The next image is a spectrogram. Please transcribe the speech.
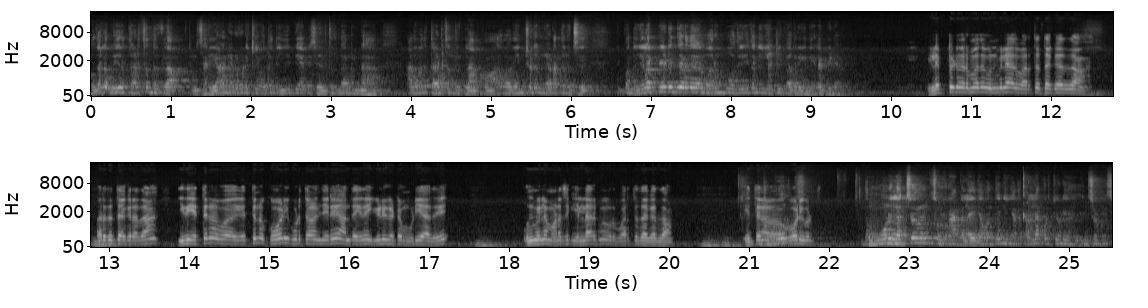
முதல்ல உயிர் தடுத்திருந்திருக்கலாம். அந்த சரியான நடவடிக்கை வந்து அந்த இபி ஆஃபீஸ் எடுத்திருந்தாங்கன்னா அதை வந்து தடுத்திருந்திருக்கலாம். அப்போ அது இன்சிடென்ட் நடந்துருச்சு. இப்போ அந்த இழப்பீடுங்கிறது வரும்போது இதை நீங்க எப்படி பாக்குறீங்க இந்த இழப்பீடு? இழப்பீடு வரும்போது உண்மையிலே அது வருத்தத்தக்கது தான். வருத்தத்தக்கதான் இது எத்தனை எத்தனை கோடி கொடுத்தாலும் சரி அந்த இதை ஈடுகட்ட முடியாது. உண்மையிலே மனசுக்கு எல்லாருக்குமே ஒரு வருத்தத்தக்கது தான். எத்தனை கோடி கொடுத்து இந்த மூணு லட்சம் சொல்றாங்கல்ல இதை வந்து நீங்க அந்த கள்ளக்குறிச்சியோட இன்சூரன்ஸ்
